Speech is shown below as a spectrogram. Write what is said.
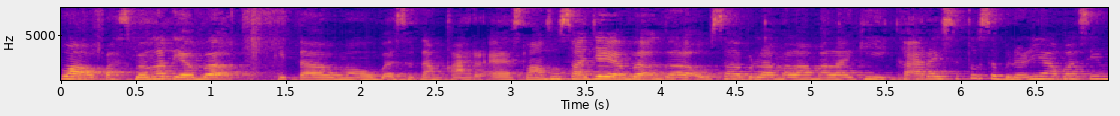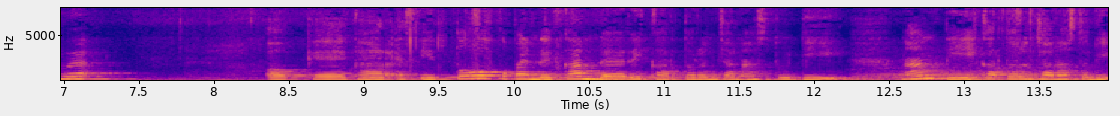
Wah pas banget ya Mbak Kita mau bahas tentang KRS Langsung saja ya Mbak Nggak usah berlama-lama lagi KRS itu sebenarnya apa sih Mbak? Oke, KRS itu kependekan dari Kartu Rencana Studi. Nanti Kartu Rencana Studi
